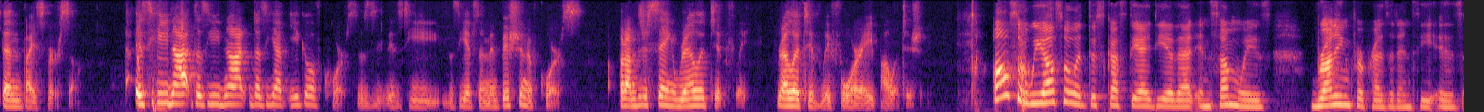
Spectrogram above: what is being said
then vice versa. Is he not does he not does he have ego? Of course. Is, is he does he have some ambition? Of course. But i'm just saying relatively relatively for a politician. Also we also discussed the idea that in some ways running for presidency is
